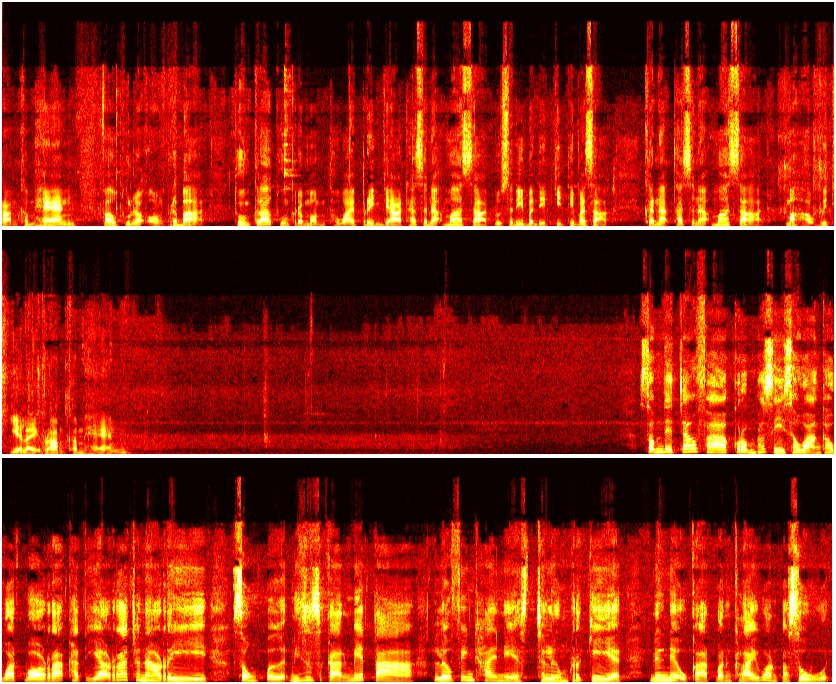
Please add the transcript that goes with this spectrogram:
รามคำแหง เฝ้าทูลละอองพระบาท ทูลเกล้าทูลกระหม่อมถวายปริญญาทัศนมาศาสตร์ดุษฎีบัณฑิตกิติมศักดิ์คณะทัศนมาศาสตร์ มหาวิทยาลัยรามคำแหง สมเด็จเจ้าฟ้ากรมพระศรีสว่างควัตวรคัติยราชนารี ทรงเปิดนิทรรศการเมตตา Loving Kindness เฉลิมพระเกียรติ เนื่องในโอกาสวันคล้ายวันประสูติ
